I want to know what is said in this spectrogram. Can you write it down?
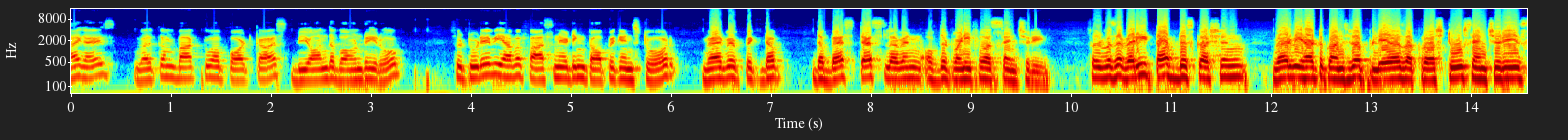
Hi, guys. Welcome back to our podcast, Beyond the Boundary Rope. So, today we have a fascinating topic in store where we've picked up the best test 11 of the 21st century. So, it was a very tough discussion where we had to consider players across two centuries.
